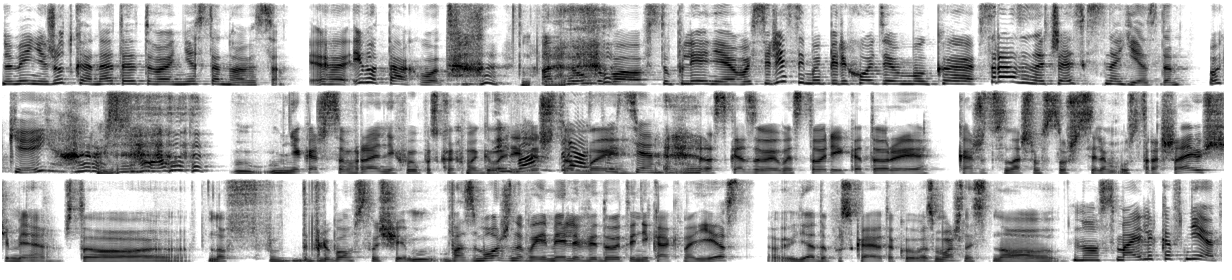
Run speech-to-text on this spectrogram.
но менее жуткая она от этого не становится. Э, и вот так вот, от долгого вступления Василисы мы переходим к сразу начать с наезда. Окей, хорошо. Мне кажется, в ранних выпусках мы говорили, что мы рассказываем истории, которые кажутся нашим слушателям устрашающими, что... Но в, в любом случае, возможно, вы имели в виду это не как наезд. Я допускаю такую возможность, но... Но смайликов нет.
